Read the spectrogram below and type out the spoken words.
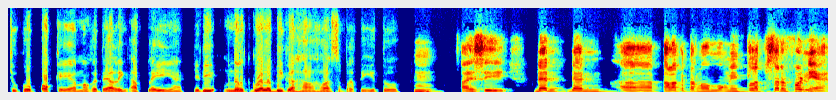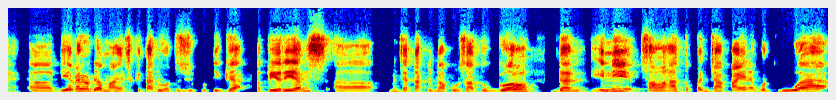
cukup oke ya maksudnya link up play-nya. Jadi menurut gue lebih ke hal-hal seperti itu. Hmm, I see. Dan dan eh, kalau kita ngomongin klub servant ya, eh, dia kan udah main sekitar 273 appearance, eh, mencetak 51 gol dan ini salah satu pencapaian yang menurut gua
